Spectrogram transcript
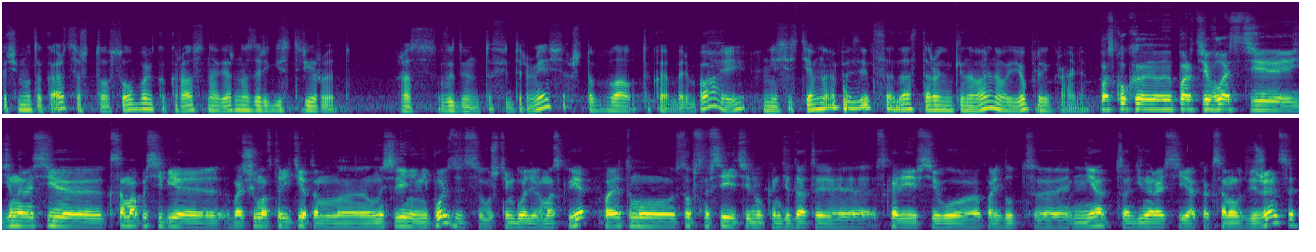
почему-то кажется, что Соболь как раз, наверное, зарегистрирует раз выдвинута Федермейсер, что была вот такая борьба и несистемная позиция, да, сторонники Навального ее проиграли. Поскольку партия власти «Единая Россия» сама по себе большим авторитетом э, у населения не пользуется, уж тем более в Москве, поэтому, собственно, все эти ну, кандидаты, скорее всего, пойдут э, не от «Единой России», а как самовыдвиженцы.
